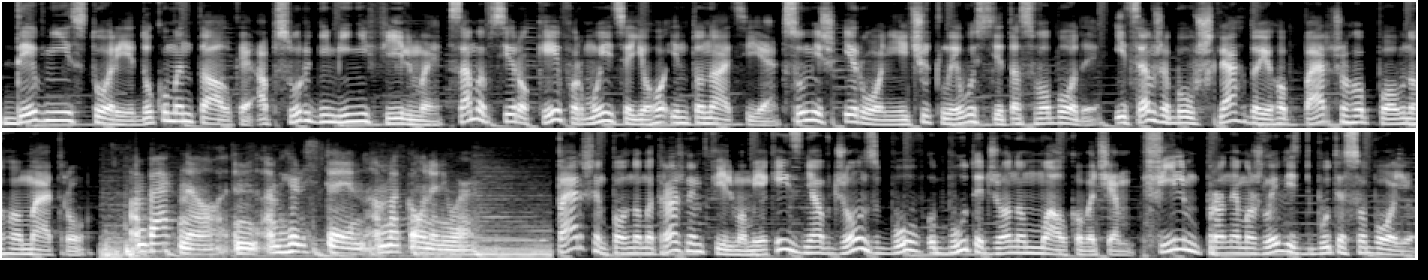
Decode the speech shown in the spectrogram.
дивні історії, документалки, абсурдні міні-фільми. Саме в ці роки формується його інтонація, суміш іронії, чутливості та свободи. І це вже був шлях до його першого повного метру. I'm back now, and I'm here to stay, and I'm not going anywhere. Першим повнометражним фільмом, який зняв Джонс, був бути Джоном Малковичем. Фільм про неможливість бути собою,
